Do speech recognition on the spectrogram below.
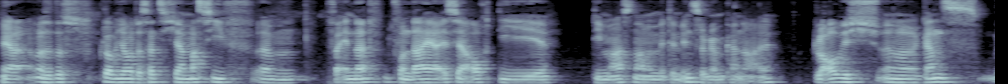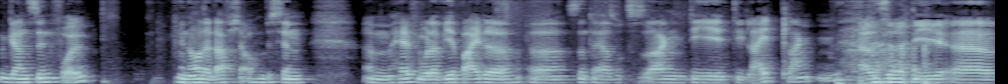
Ja, also das glaube ich auch, das hat sich ja massiv ähm, verändert. Von daher ist ja auch die, die Maßnahme mit dem Instagram-Kanal, glaube ich, äh, ganz, ganz sinnvoll. Genau, da darf ich auch ein bisschen ähm, helfen. Oder wir beide äh, sind ja sozusagen die die Leitplanken, also die äh,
